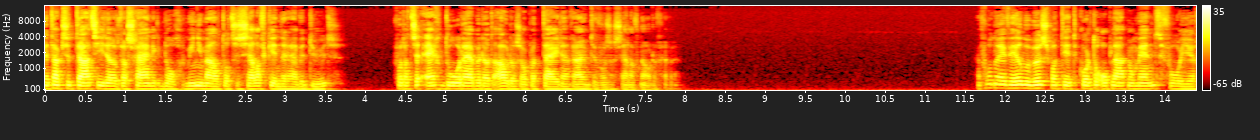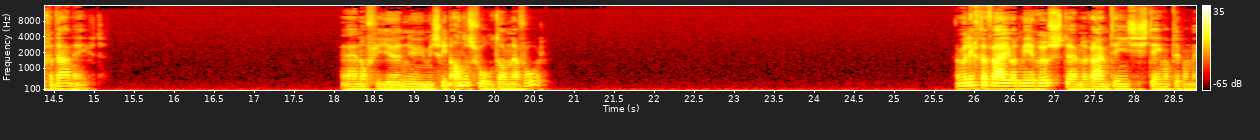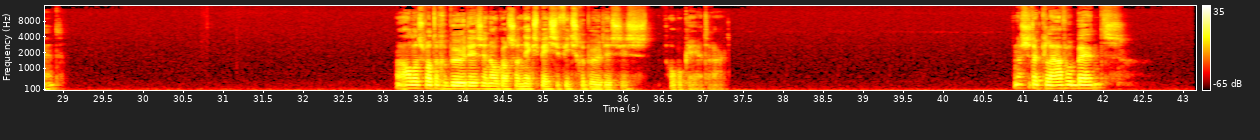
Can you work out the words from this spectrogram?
Met acceptatie dat het waarschijnlijk nog minimaal tot ze zelf kinderen hebben duurt, voordat ze echt doorhebben dat ouders ook wat tijd en ruimte voor zichzelf nodig hebben. En voel nu even heel bewust wat dit korte oplaadmoment voor je gedaan heeft. En of je je nu misschien anders voelt dan daarvoor. En wellicht ervaar je wat meer rust en ruimte in je systeem op dit moment. Maar alles wat er gebeurd is, en ook als er niks specifieks gebeurd is, is ook oké uiteraard. En als je er klaar voor bent,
